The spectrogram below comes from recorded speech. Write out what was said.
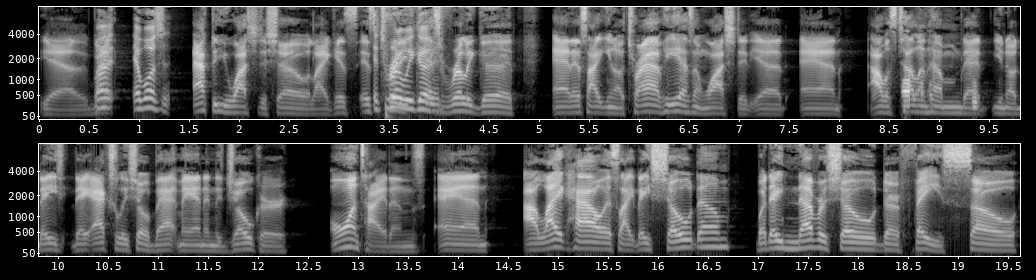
yeah, but But it wasn't. after you watch the show, like it's it's It's pretty- really good. It's really good, and it's like you know, Trav he hasn't watched it yet, and I was oh. telling him that you know they they actually show Batman and the Joker on Titans, and I like how it's like they showed them, but they never showed their face, so.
